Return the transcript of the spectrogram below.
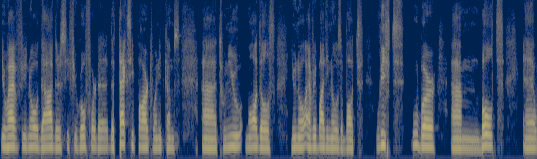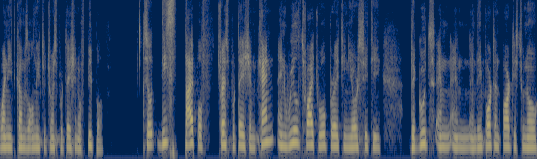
You have, you know, the others. If you go for the, the taxi part, when it comes uh, to new models, you know, everybody knows about Lyft, Uber, um, Bolt, uh, when it comes only to transportation of people. So this type of transportation can and will try to operate in your city the good and, and, and the important part is to know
